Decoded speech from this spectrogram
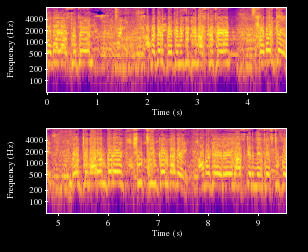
সবাই আসতেছেন। আমাদের প্রতিনিধি টিম আসতেছেন। সবাইকে ধৈর্য ধারণ করে সুশৃঙ্খল ভাবে আমাদের এই আজকের মেসেজটুকু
